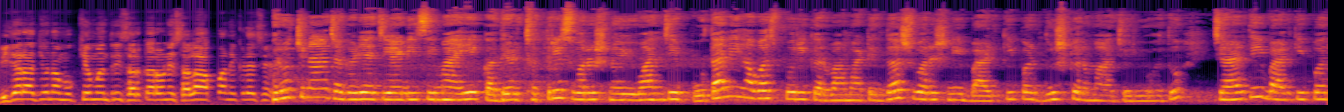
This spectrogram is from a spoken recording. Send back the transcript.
બીજા રાજ્યોના મુખ્યમંત્રી સરકારોને સલાહ આપવા નીકળે છે. ભરૂચના ઝઘડિયા જીઆઈડીસીમાં એક અધેડ છત્રીસ વર્ષનો યુવાન જે પોતાની હવસ પૂરી કરવા માટે દસ વર્ષની બાળકી પર દુષ્કર્મ આચર્યું હતું, જ્યારથી બાળકી પર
